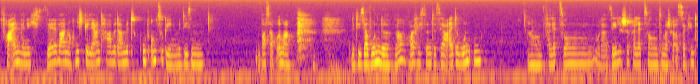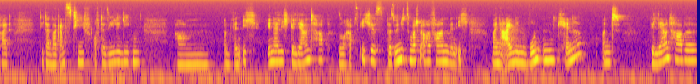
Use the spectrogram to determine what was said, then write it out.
vor allem, wenn ich selber noch nicht gelernt habe, damit gut umzugehen, mit diesem, was auch immer, mit dieser Wunde. Ne? Häufig sind es ja alte Wunden, Verletzungen oder seelische Verletzungen, zum Beispiel aus der Kindheit, die dann da ganz tief auf der Seele liegen. Ähm, und wenn ich innerlich gelernt habe, so habe ich es persönlich zum Beispiel auch erfahren, wenn ich meine eigenen Wunden kenne und gelernt habe,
